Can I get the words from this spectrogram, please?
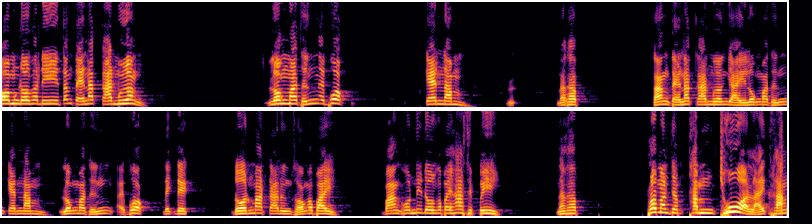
อมึงโดนคดีตั้งแต่นักการเมือง ลงมาถึงไอ้พวกแกนนำนะครับ ตั้งแต่นักการเมืองใหญ่ลงมาถึงแกนนำลงมาถึงไอ้พวกเด็กๆ โดนมาตราหนึ่งสองเข้าไป บางคนที่โดนเข้าไปห้าสิบปีนะครับ เพราะมันจะทำชั่วหลายครั้ง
